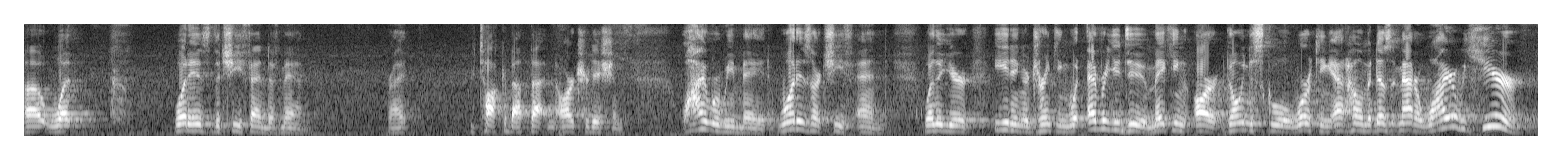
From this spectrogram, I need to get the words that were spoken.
uh, what, what is the chief end of man, right? We talk about that in our tradition. Why were we made? What is our chief end? Whether you're eating or drinking, whatever you do, making art, going to school, working, at home, it doesn't matter. Why are we here?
